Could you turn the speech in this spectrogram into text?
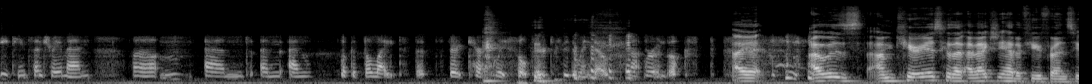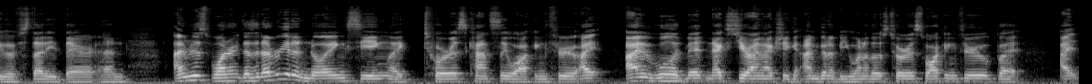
18th century men, um, and and and look at the light that's very carefully filtered through the window, not ruin books. I I was I'm curious because I've actually had a few friends who have studied there and I'm just wondering, does it ever get annoying seeing like tourists constantly walking through? I I will admit, next year I'm actually I'm gonna be one of those tourists walking through. But I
